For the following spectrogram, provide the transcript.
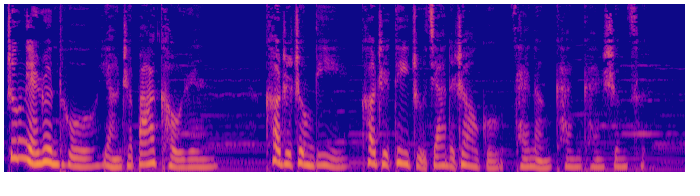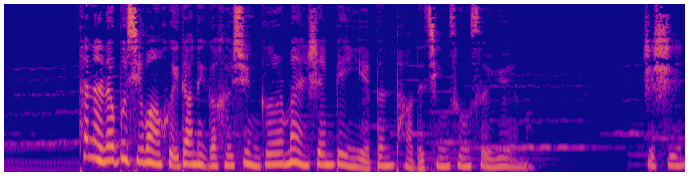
中年闰土养着八口人，靠着种地，靠着地主家的照顾，才能堪堪生存。他难道不希望回到那个和驯鸽漫山遍野奔跑的青葱岁月吗？只是，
